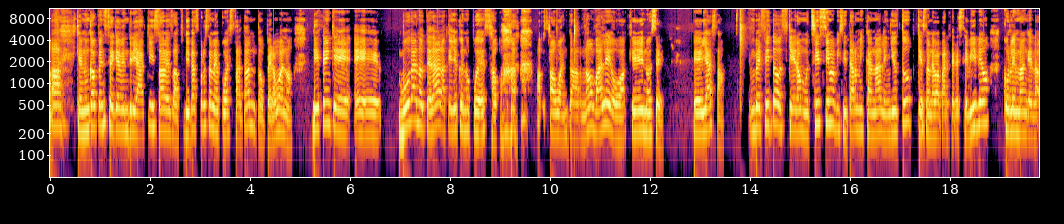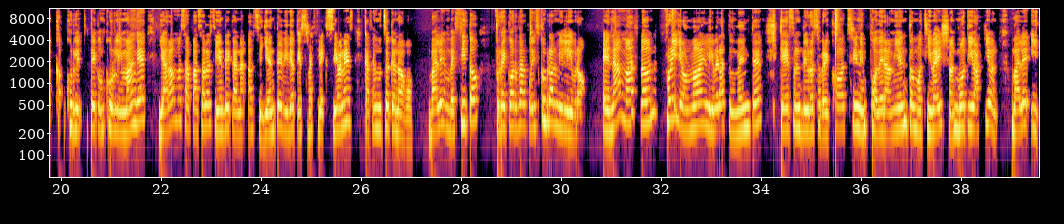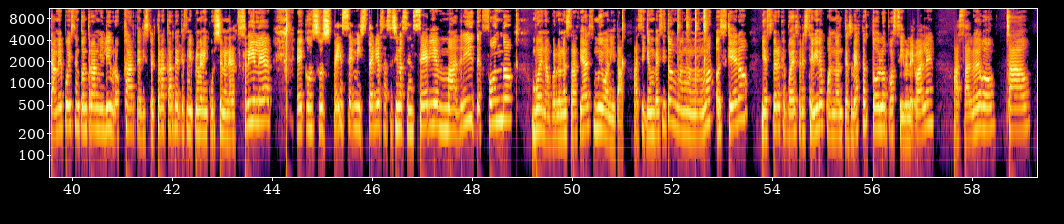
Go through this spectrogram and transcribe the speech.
Ay, que nunca pensé que vendría aquí, ¿sabes? Ah, quizás por eso me cuesta tanto, pero bueno, dicen que eh, Buda no te da aquello que no puedes aguantar, ¿no? ¿Vale? O a que, no sé, eh, ya está. Un besito, os quiero muchísimo. Visitar mi canal en YouTube, que es donde va a aparecer este vídeo, Curly Mangue, con Curly Mangue. Y ahora vamos a pasar al siguiente canal, al siguiente vídeo que es reflexiones, que hace mucho que no hago. ¿Vale? Un besito. Recordar, podéis comprar mi libro en Amazon, Free Your Mind, Libera tu Mente, que es un libro sobre coaching, empoderamiento, motivation, motivación, ¿vale? Y también podéis encontrar mi libro, Carter, Inspectora Carter, que es mi primera incursión en el thriller, eh, con suspense, misterios, asesinos en serie, Madrid de fondo. Bueno, porque nuestra ciudad es muy bonita. Así que un besito, os quiero y espero que podáis ver este vídeo cuando antes voy a hacer todo lo posible, ¿vale? Hasta luego, chao.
